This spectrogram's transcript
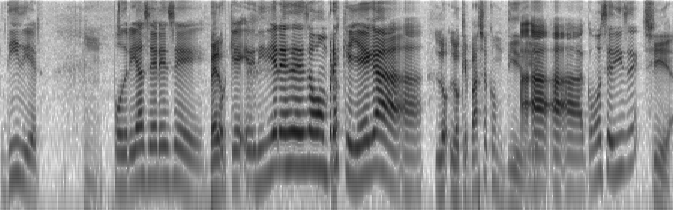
Didier podría ser ese, Pero- porque eh, Didier es de esos hombres que llega a, lo, lo que pasa con Didier, a, a- a- ¿cómo se dice? sí, eh,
